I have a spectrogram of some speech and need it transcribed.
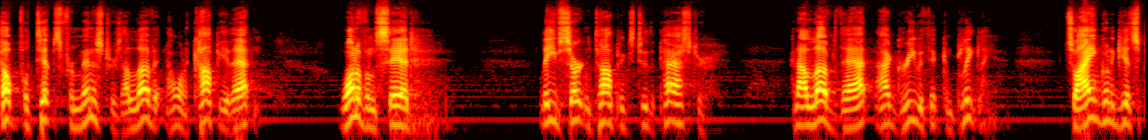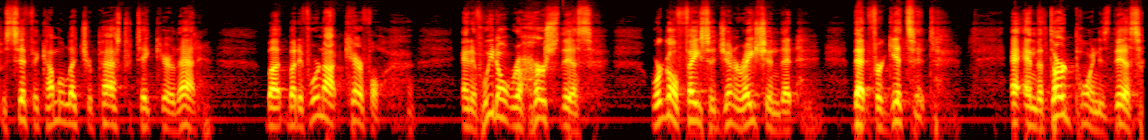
helpful tips for ministers. I love it, and I want a copy of that. One of them said, leave certain topics to the pastor. And I loved that. I agree with it completely. So I ain't going to get specific. I'm going to let your pastor take care of that. But, but if we're not careful, and if we don't rehearse this, we're going to face a generation that, that forgets it. And the third point is this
